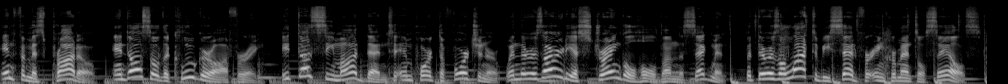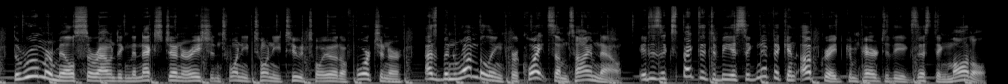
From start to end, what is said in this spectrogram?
infamous Prado, and also the Kluger offering. It does seem odd then to import the Fortuner when there is already a stranglehold on the segment, but there is a lot to be said for incremental sales. The rumor mill surrounding the next generation 2022 Toyota Fortuner has been rumbling for quite some time now. It is expected to be a significant upgrade compared to the existing model.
